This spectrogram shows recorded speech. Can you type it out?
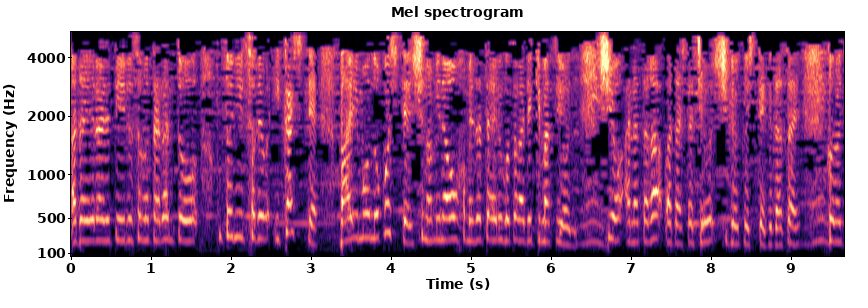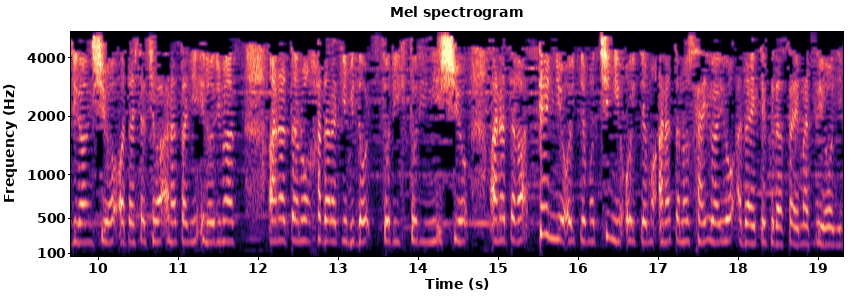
与えられているそのタラントを本当にそれを生かして倍も残して主の皆を褒めたたえることができますように主よあなたが私たちを祝福してください。この時間主よ私たちはあなたに祈ります。あなたの働き人一人一人に主よあなたが天においても地においてもあなたの幸いを与えてくださいますように。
